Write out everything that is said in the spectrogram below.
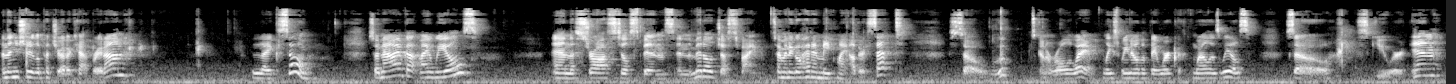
And then you should be able to put your other cap right on, like so. So now I've got my wheels and the straw still spins in the middle just fine. So I'm gonna go ahead and make my other set. So whoop, it's gonna roll away. At least we know that they work well as wheels. So skewer in,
